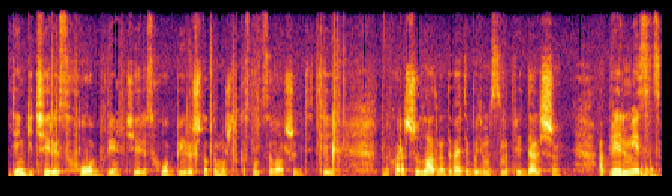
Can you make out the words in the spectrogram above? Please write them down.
деньги через хобби, через хобби или что-то может коснуться ваших детей. Ну хорошо, ладно, давайте будем смотреть дальше. Апрель месяц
